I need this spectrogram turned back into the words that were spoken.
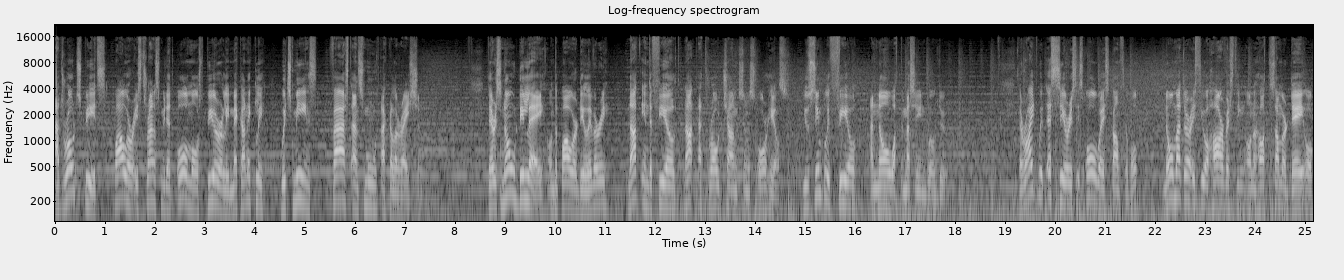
At road speeds, power is transmitted almost purely mechanically, which means fast and smooth acceleration. There is no delay on the power delivery, not in the field, not at road junctions or hills. You simply feel and know what the machine will do. The ride with S-Series is always comfortable, no matter if you are harvesting on a hot summer day or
